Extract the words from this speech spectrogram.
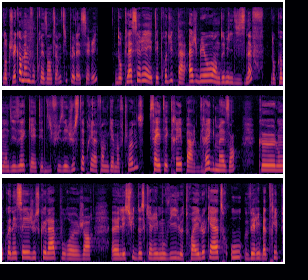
Donc je vais quand même vous présenter un petit peu la série. Donc la série a été produite par HBO en 2019, donc comme on disait, qui a été diffusée juste après la fin de Game of Thrones. Ça a été créé par Greg Mazin, que l'on connaissait jusque-là pour euh, genre euh, les suites de Scary Movie, le 3 et le 4, ou Very Bad Trip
